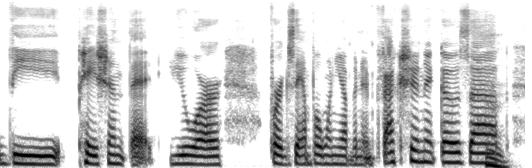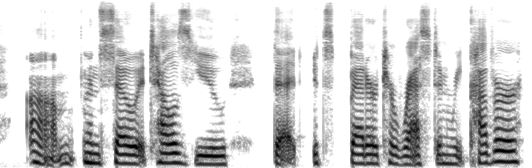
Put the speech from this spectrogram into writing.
the patient that you are for example when you have an infection it goes up mm. um, and so it tells you that it's better to rest and recover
